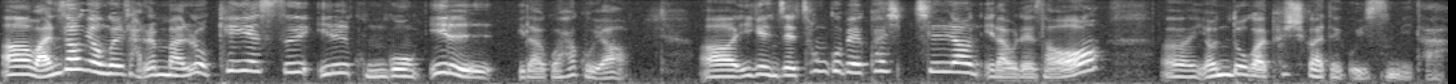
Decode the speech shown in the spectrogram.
어, 완성형을 다른 말로 KS1001이라고 하고요. 어, 이게 이제 1987년이라고 그래서 어, 연도가 표시가 되고 있습니다.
